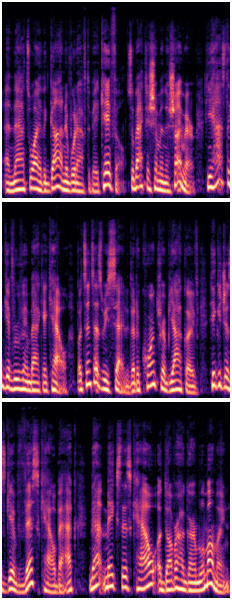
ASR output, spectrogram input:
and that's why the Ganav would have to pay kefil. So back to Shimon the Shimer, he has to give Reuven back a cow. But since, as we said, that according to Reb Yaakov, he could just give this cow back, that makes this cow a davar hagarm lamamin,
